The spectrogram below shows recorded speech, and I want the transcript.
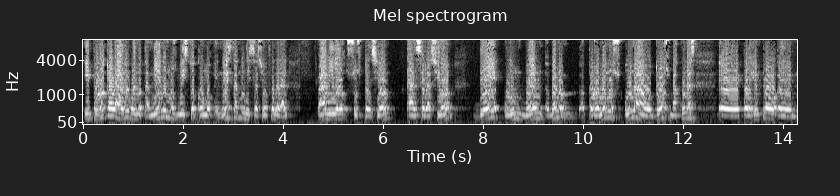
Y por otro lado, bueno, también hemos visto cómo en esta administración federal ha habido suspensión, cancelación, de un buen, bueno, por lo menos una o dos vacunas. Eh, por ejemplo, eh,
